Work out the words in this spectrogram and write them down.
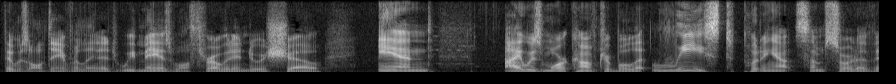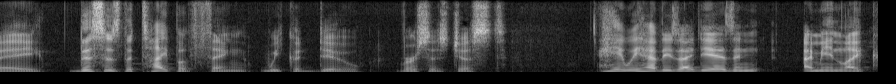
that was all Dave related. We may as well throw it into a show. And I was more comfortable at least putting out some sort of a, this is the type of thing we could do versus just, hey, we have these ideas, and I mean, like,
